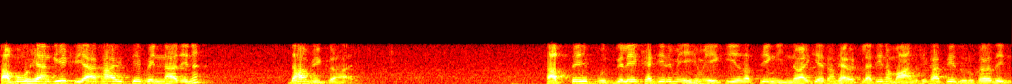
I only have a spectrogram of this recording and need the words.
සමූහයන්ගේ ක්‍රියාකාරීත්වය පෙන්වා දෙන දහම් විග්‍රහය. සත්‍යයේ පුද්ගලයෙක් හැටියට මේ එහෙම ඒකීය සත්‍යයෙන් ඉන්නවා කියන හැවටලා තියෙන මානසිකත්වය දුරු කර දෙන්න.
